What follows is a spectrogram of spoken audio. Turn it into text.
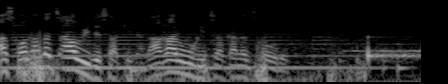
ან სხვაგან და წავიდეს აქედან აღარ უღირს აქანა ცხოვრება Thank you.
